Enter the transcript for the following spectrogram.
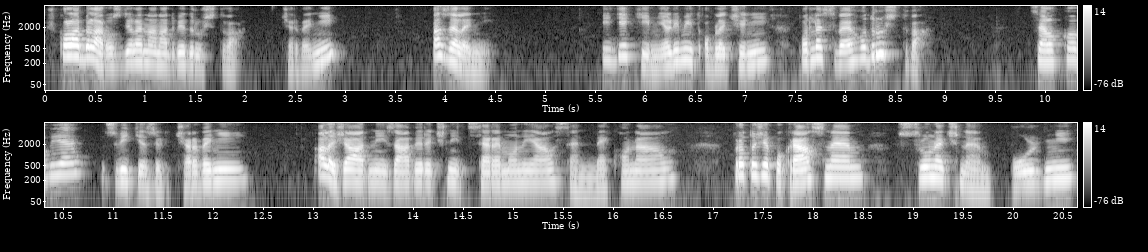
Škola byla rozdělena na dvě družstva červení a zelení. I děti měly mít oblečení podle svého družstva. Celkově zvítězili červení, ale žádný závěrečný ceremoniál se nekonal, protože po krásném slunečném půldni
